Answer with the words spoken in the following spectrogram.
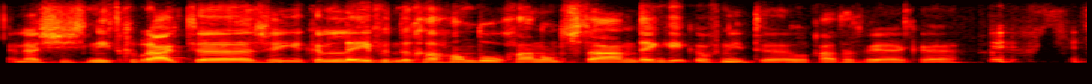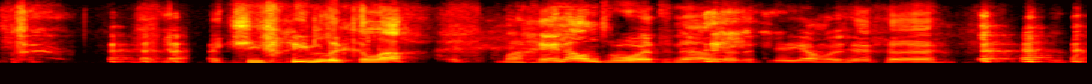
En als je ze niet gebruikt, eh, zie ik een levendige handel gaan ontstaan, denk ik, of niet? Hoe gaat dat werken? ik zie vriendelijk gelach, maar geen antwoord. Nou, dat is jammer zeg.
